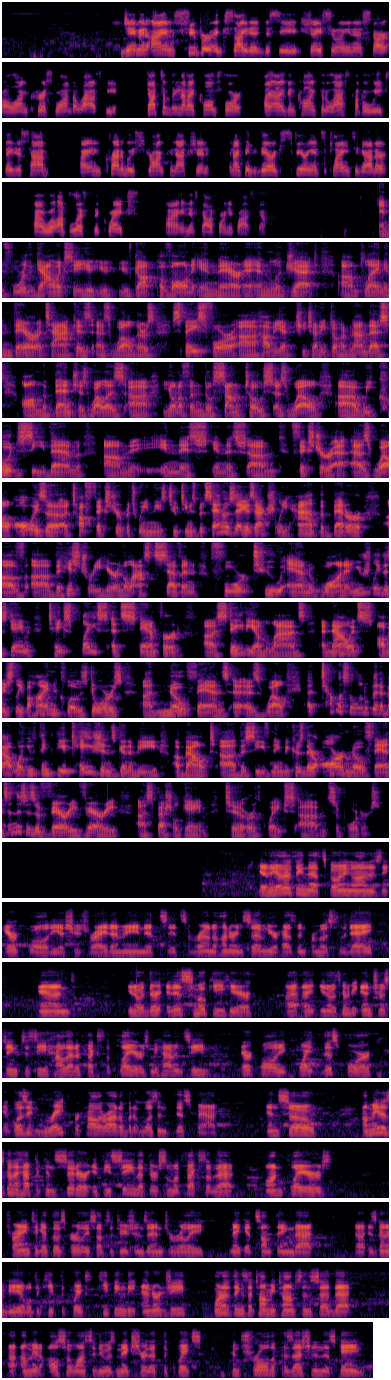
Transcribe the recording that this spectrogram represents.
Jamin, I am super excited to see Shea Salinas start along Chris Wondolowski. That's something that I called for. I, have been calling for the last couple weeks. They just have uh, an incredibly strong connection, and I think their experience playing together uh, will uplift the Quakes uh, in this California Classico and for the Galaxy, you, you have got Pavon in there and, and Lletget um, playing in their attack as as well. There's space for uh, Javier Chicharito Hernandez on the bench as well as uh, Jonathan dos Santos as well. Uh, we could see them um, in this in this um, fixture a, as well. Always a, a, tough fixture between these two teams, but San Jose has actually had the better of uh, the history here in the last seven, four, two, and one. And usually this game takes place at Stanford uh, Stadium, lads. And now it's obviously behind closed doors, uh, no fans as well. Uh, tell us a little bit about what you think the occasion's going to be about uh, this evening, because there are no fans, and this is a very, very uh, special game to Earthquakes um, supporters. Yeah, the other thing that's going on is the air quality issues, right? I mean, it's it's around 170 or has been for most of the day, and you know, there it is smoky here. I, I you know, it's going to be interesting to see how that affects the players. We haven't seen air quality quite this poor. It wasn't great for Colorado, but it wasn't this bad. And so Almeyda's going to have to consider if he's seeing that there's some effects of that on players, trying to get those early substitutions in to really make it something that uh, is going to be able to keep the Quakes, keeping the energy one of the things that Tommy Thompson said that uh, Almeyda also wants to do is make sure that the Quakes control the possession in this game.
